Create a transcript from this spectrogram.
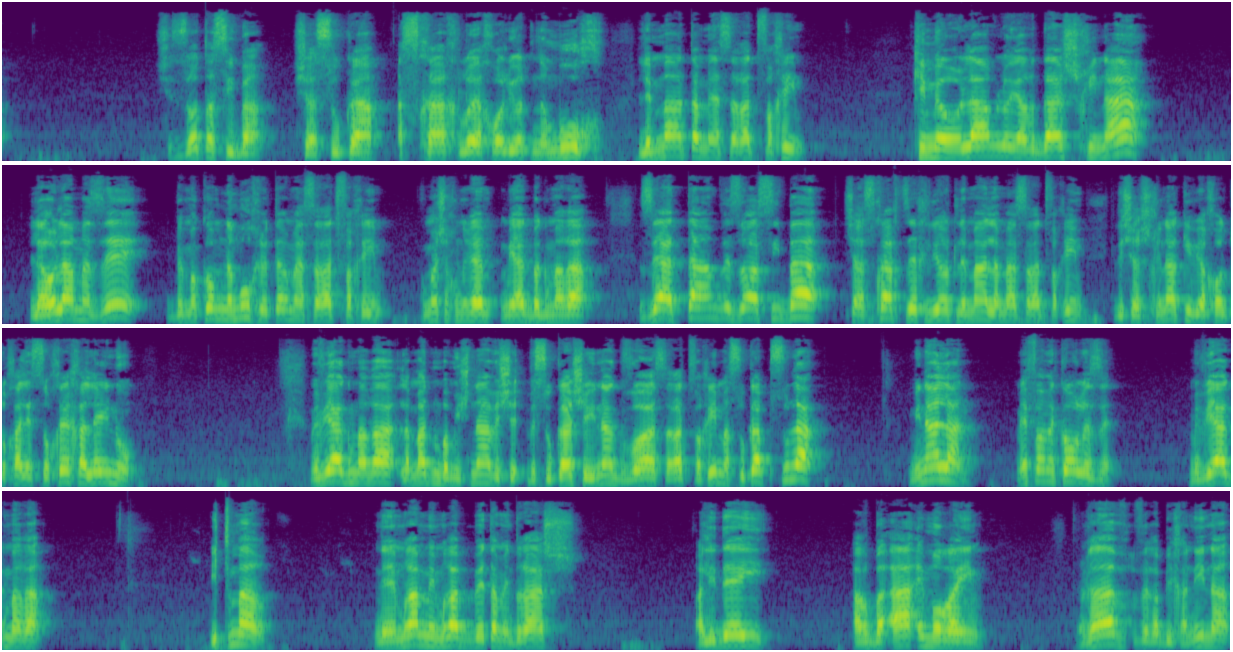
שזאת הסיבה שהסוכה, הסכך לא יכול להיות נמוך למטה מעשרה טפחים. כי מעולם לא ירדה שכינה לעולם הזה במקום נמוך יותר מעשרה טפחים, כמו שאנחנו נראה מיד בגמרא. זה הטעם וזו הסיבה שהסכך צריך להיות למעלה מעשרה טפחים, כדי שהשכינה כביכול תוכל לשוחח עלינו. מביאה הגמרא, למדנו במשנה וש... וסוכה שאינה גבוהה עשרה טפחים, הסוכה פסולה. מנהלן, מאיפה המקור לזה? מביאה הגמרא. יתמר, נאמרה ממרה בבית המדרש על ידי ארבעה אמוראים, רב ורבי חנינא,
